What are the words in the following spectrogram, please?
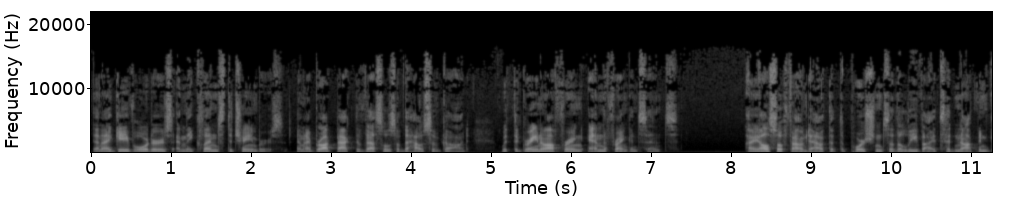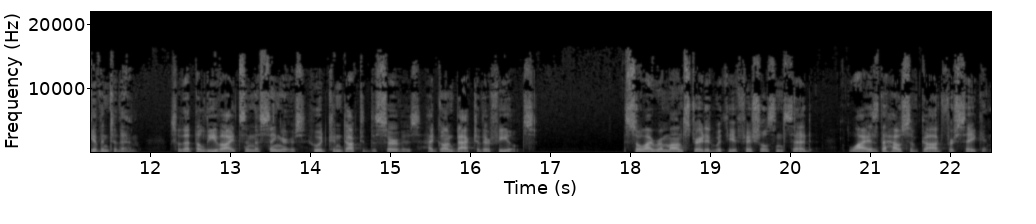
Then I gave orders, and they cleansed the chambers, and I brought back the vessels of the house of God, with the grain offering and the frankincense. I also found out that the portions of the Levites had not been given to them, so that the Levites and the singers who had conducted the service had gone back to their fields. So I remonstrated with the officials and said, Why is the house of God forsaken?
